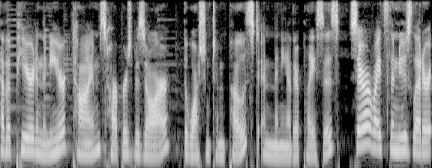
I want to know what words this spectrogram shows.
have appeared in the New York Times, Harper's Bazaar, the Washington Post, and many other places. Sara writes the newsletter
